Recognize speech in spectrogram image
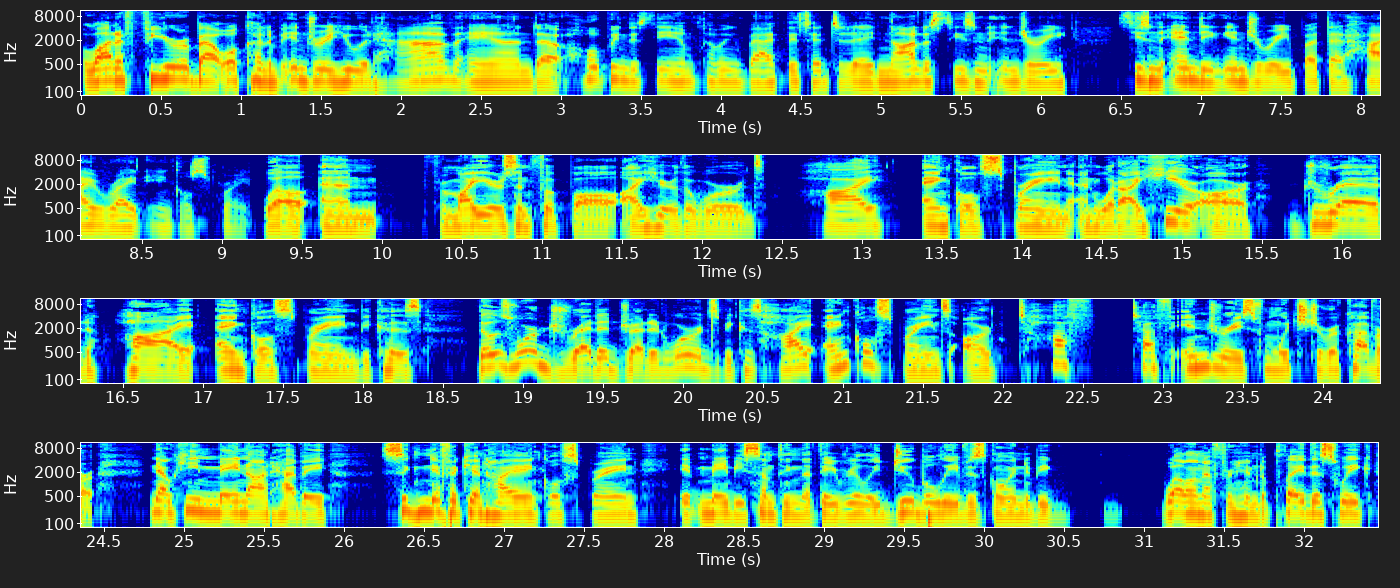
A lot of fear about what kind of injury he would have, and uh, hoping to see him coming back. They said today, not a season injury, season-ending injury, but that high right ankle sprain. Well, and from my years in football, I hear the words high ankle sprain. And what I hear are dread high ankle sprain because those were dreaded, dreaded words because high ankle sprains are tough, tough injuries from which to recover. Now, he may not have a significant high ankle sprain. It may be something that they really do believe is going to be well enough for him to play this week.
